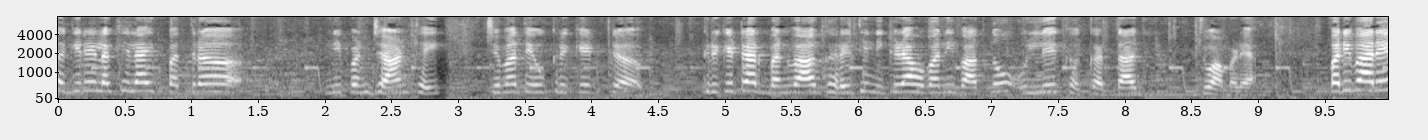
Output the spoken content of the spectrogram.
સગીરે લખેલા એક પત્રની પણ જાણ થઈ. જેમાં તેઓ ક્રિકેટ ક્રિકેટર બનવા ઘરેથી નીકળ્યા હોવાની વાતનો ઉલ્લેખ કરતા જોવા મળ્યા. પરિવારે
